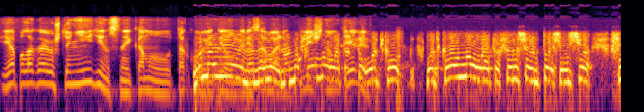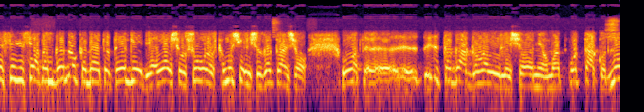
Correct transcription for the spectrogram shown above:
я полагаю, что не единственный, кому такое Ну, дело наверное, нарисовали наверное. Но в личном Крылов, это, деле. вот, Кры- вот Крылов это совершенно точно еще в 60-м году, когда эта трагедия, я еще в Суворовском училище заканчивал, вот, э, тогда говорили еще о нем, вот, вот так вот. Ну,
